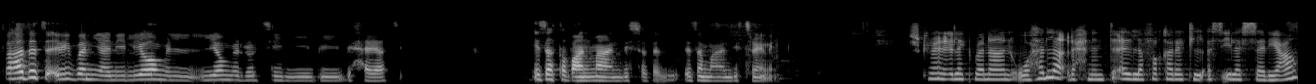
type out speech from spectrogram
فهذا تقريبا يعني اليوم اليوم الروتيني بحياتي. إذا طبعا ما عندي شغل إذا ما عندي تريننج شكرا لك بنان. وهلأ رح ننتقل لفقرة الأسئلة السريعة.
